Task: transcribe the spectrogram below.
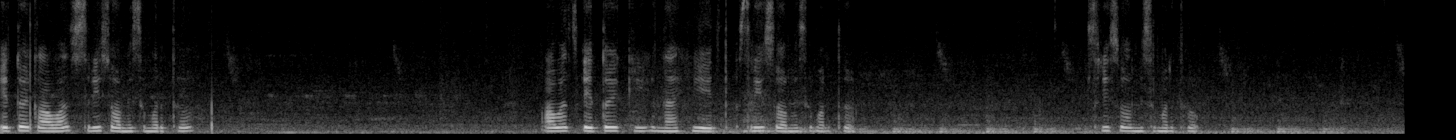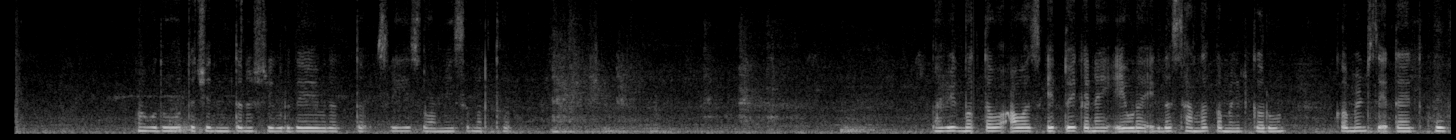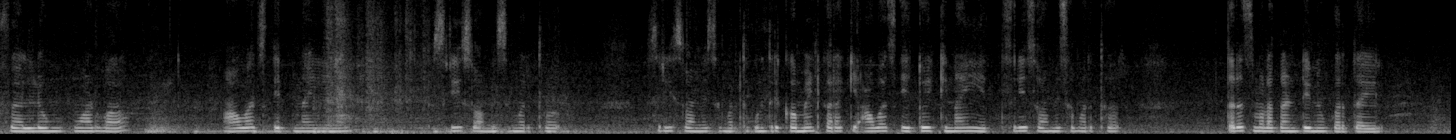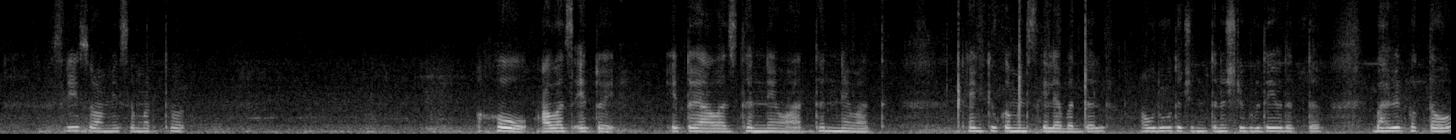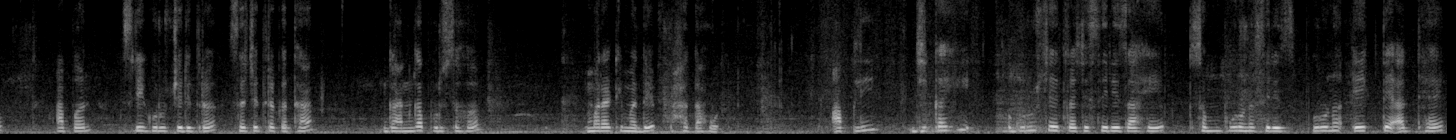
येतोय का आवाज? श्री स्वामी समर्थ. आवाज येतोय की नाही येत? श्री स्वामी समर्थ. श्री स्वामी समर्थ. अवधूत चिंतन श्री गुरुदेव दत्त. श्री स्वामी समर्थ. भाविक भक्त आवाज येतोय का नाही एवढं एकदा सांगा कमेंट करून. कमेंट्स येत आहेत खूप व्हॅल्यूम वाढवा. आवाज येत नाही आहे श्री स्वामी समर्थ श्री स्वामी समर्थ कोणतरी कमेंट करा की आवाज येतोय की नाही येत श्री स्वामी समर्थ. तरच मला कंटिन्यू करता येईल. श्री स्वामी समर्थ. हो आवाज येतोय. येतोय आवाज. धन्यवाद धन्यवाद. थँक्यू कमेंट्स केल्याबद्दल. अवधूत चिंतन श्री गुरुदेव दत्त. भाविक भक्त हो. आपण श्री गुरुचरित्र सचित्र कथा गाणगापूरसह मराठीमध्ये पाहत आहोत. आपली जी काही गुरुचरित्राची सिरीज आहे संपूर्ण सिरीज पूर्ण एक ते अध्याय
